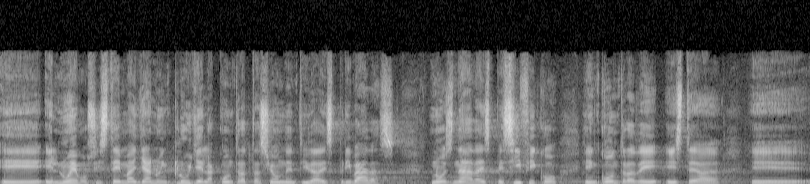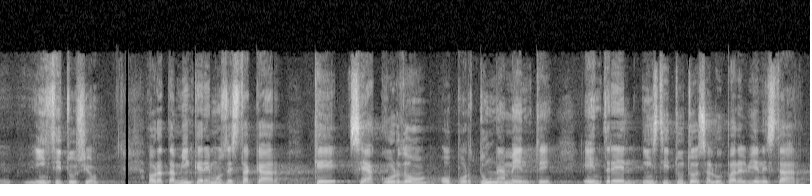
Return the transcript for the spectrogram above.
eh, el nuevo sistema ya no incluye la contratación de entidades privadas. No es nada específico en contra de esta eh, institución. Ahora, también queremos destacar que se acordó oportunamente entre el Instituto de Salud para el Bienestar,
